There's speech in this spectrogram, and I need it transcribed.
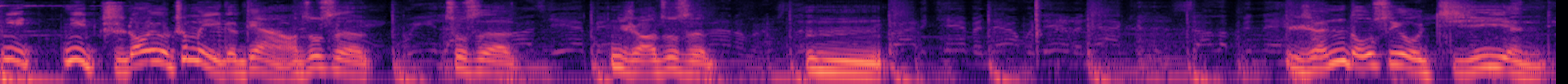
你你知道有这么一个点啊，就是就是，你知道就是，嗯，人都是有基因的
